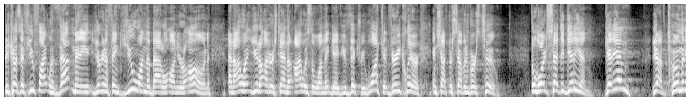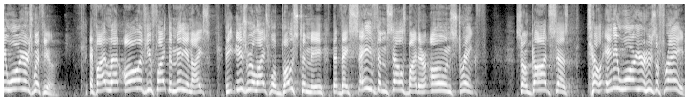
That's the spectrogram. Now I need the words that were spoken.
Because if you fight with that many, you're gonna think you won the battle on your own. And I want you to understand that I was the one that gave you victory. Watch it very clear in chapter 7, verse 2. The Lord said to Gideon, Gideon, you have too many warriors with you. If I let all of you fight the Midianites, the Israelites will boast to me that they saved themselves by their own strength. So God says, Tell any warrior who's afraid,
